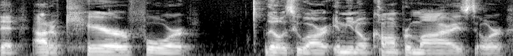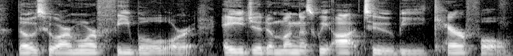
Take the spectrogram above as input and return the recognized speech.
that out of care for those who are immunocompromised or those who are more feeble or aged among us, we ought to be careful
